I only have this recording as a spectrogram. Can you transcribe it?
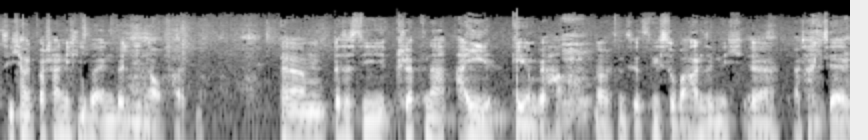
sich halt wahrscheinlich lieber in Berlin aufhalten. Ähm, das ist die Klöckner Ei GmbH. Mhm. Da sind sie jetzt nicht so wahnsinnig äh,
